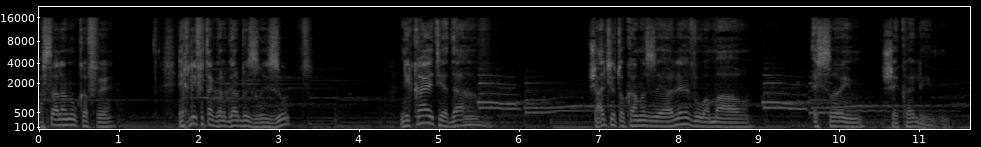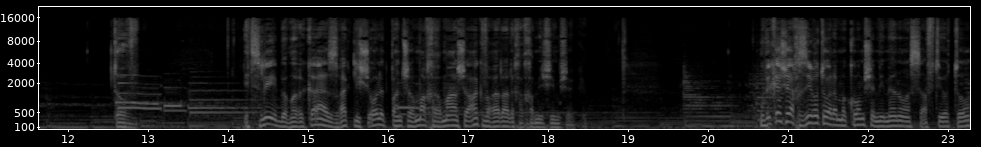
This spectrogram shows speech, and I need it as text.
עשה לנו קפה, החליף את הגלגל בזריזות, ניקה את ידיו, שאלתי אותו כמה זה יעלה, והוא אמר, עשרים שקלים. טוב, אצלי במרכז, רק לשאול את פנצ'ר מחר מה השעה כבר עלה לך חמישים שקל. הוא ביקש להחזיר אותו אל המקום שממנו אספתי אותו.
